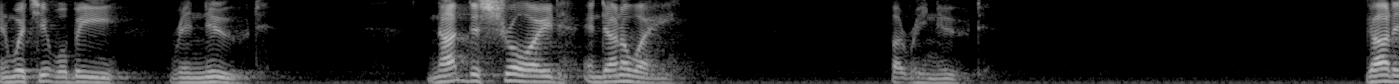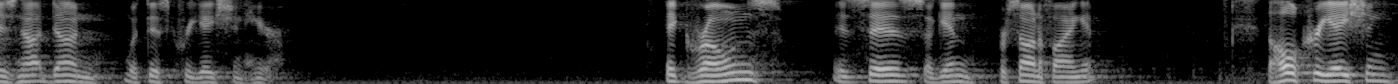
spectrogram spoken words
in which it will be renewed, not destroyed and done away, but renewed. God is not done with this creation here. It groans, it says, again, personifying it. The whole creation,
